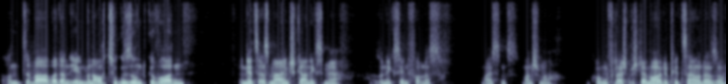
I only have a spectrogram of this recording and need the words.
Und war aber dann irgendwann auch zu gesund geworden. Und jetzt essen wir eigentlich gar nichts mehr. Also nichts Sinnvolles. Meistens, manchmal. Mal gucken, vielleicht bestellen wir heute Pizza oder so.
